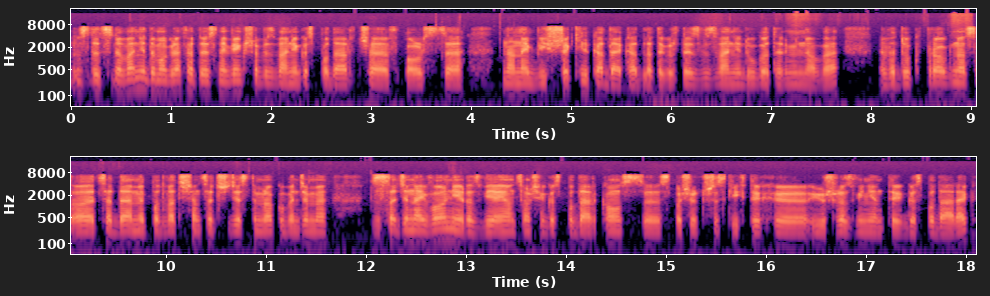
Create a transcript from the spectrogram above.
Zdecydowanie demografia to jest największe wyzwanie gospodarcze w Polsce na najbliższe kilka dekad, dlatego że to jest wyzwanie długoterminowe. Według prognoz OECD my po 2030 roku będziemy w zasadzie najwolniej rozwijającą się gospodarką z, spośród wszystkich tych y, już rozwiniętych gospodarek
